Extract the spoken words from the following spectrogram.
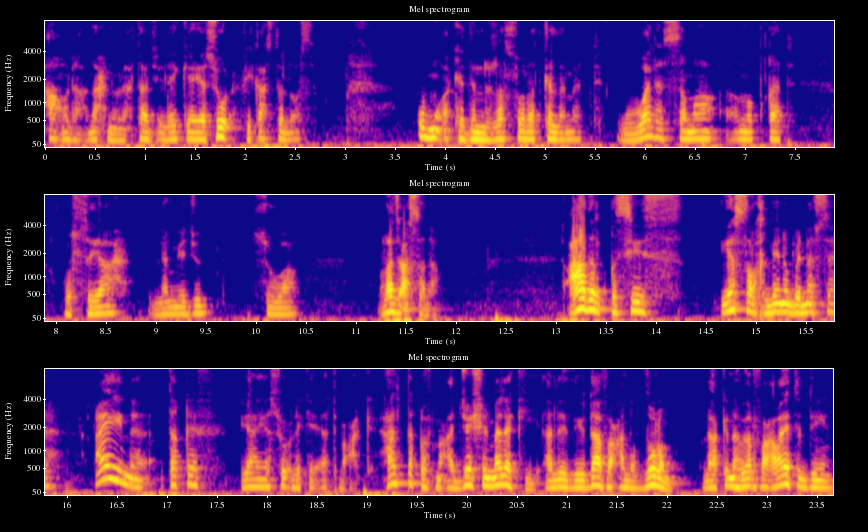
ها هنا نحن نحتاج إليك يا يسوع في كاستلوس. ومؤكد إن لا الصورة تكلمت ولا السماء نطقت والصياح لم يجد سوى رجع الصدى عاد القسيس يصرخ بينه وبين نفسه أين تقف يا يسوع لكي أتبعك؟ هل تقف مع الجيش الملكي الذي يدافع عن الظلم لكنه يرفع راية الدين؟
